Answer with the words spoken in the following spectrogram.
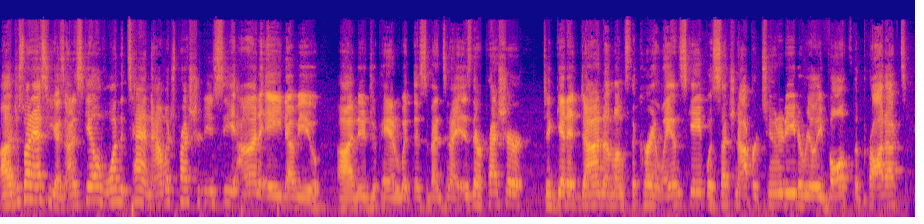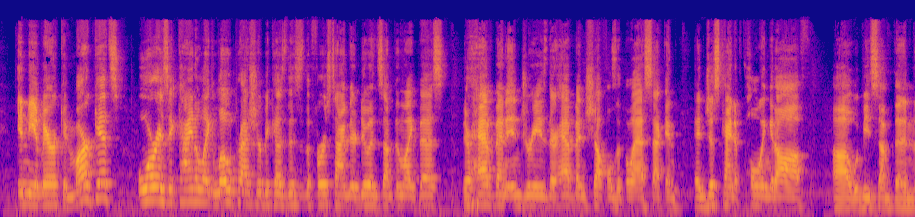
uh, just want to ask you guys on a scale of 1 to 10, how much pressure do you see on AEW uh, New Japan with this event tonight? Is there pressure to get it done amongst the current landscape with such an opportunity to really vault the product in the American markets? Or is it kind of like low pressure because this is the first time they're doing something like this? There have been injuries, there have been shuffles at the last second, and just kind of pulling it off uh, would be something,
